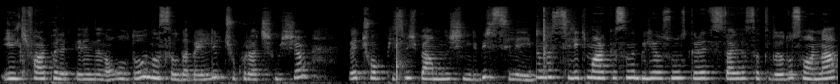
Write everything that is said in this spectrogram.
ilk far paletlerinden olduğu nasıl da belli. Çukur açmışım. Ve çok pismiş. Ben bunu şimdi bir sileyim. Şimdi Silik markasını biliyorsunuz gratislerde satılıyordu. Sonra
